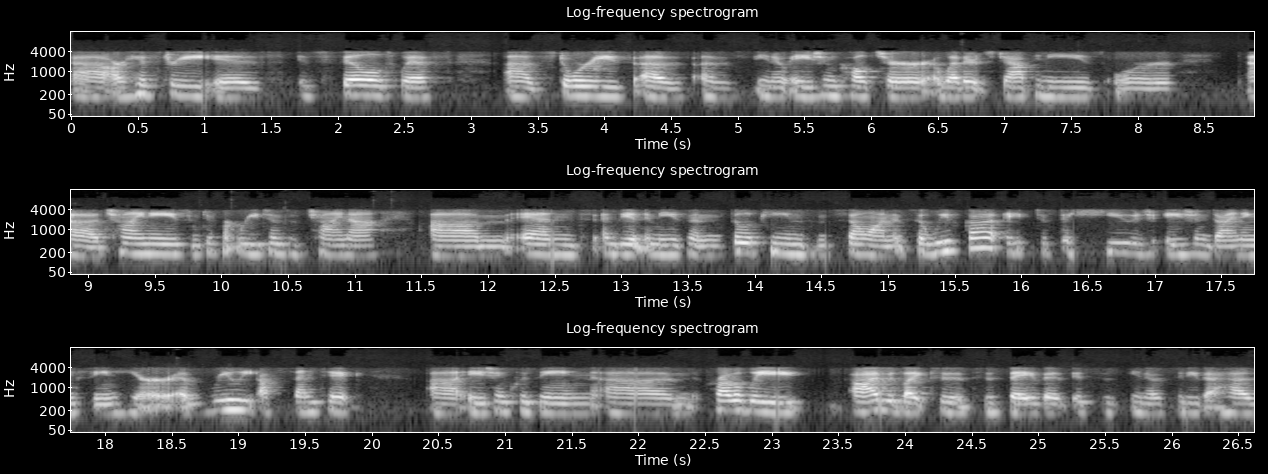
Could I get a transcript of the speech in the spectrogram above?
uh, our history is is filled with uh, stories of, of you know Asian culture, whether it's Japanese or uh, Chinese from different regions of China, um, and and Vietnamese and Philippines and so on. And so we've got a, just a huge Asian dining scene here, a really authentic uh, Asian cuisine, um, probably I would like to, to say that it's you know a city that has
